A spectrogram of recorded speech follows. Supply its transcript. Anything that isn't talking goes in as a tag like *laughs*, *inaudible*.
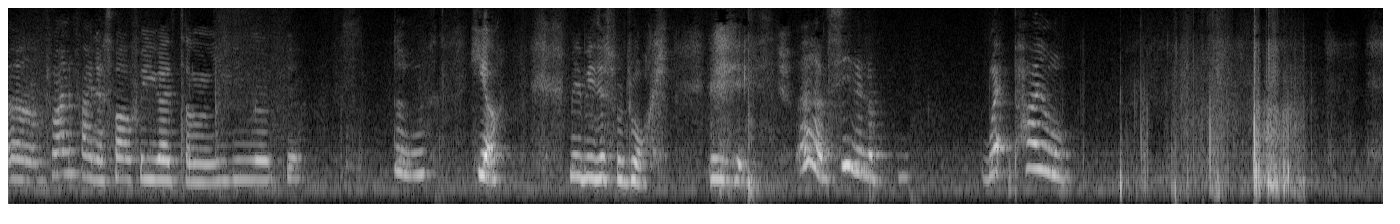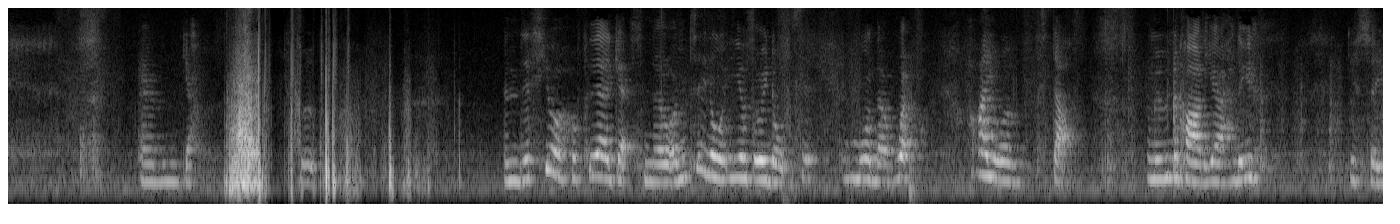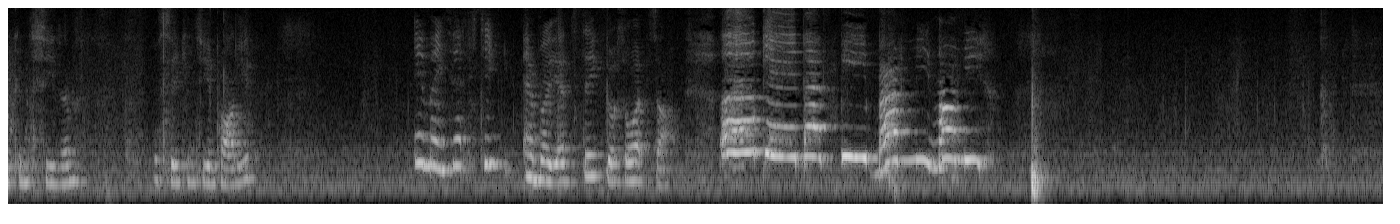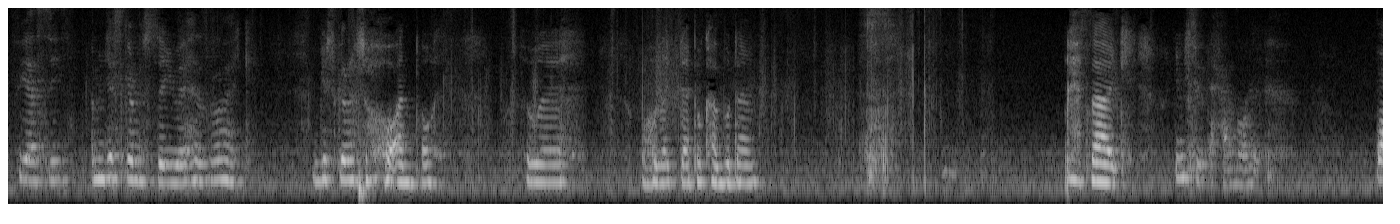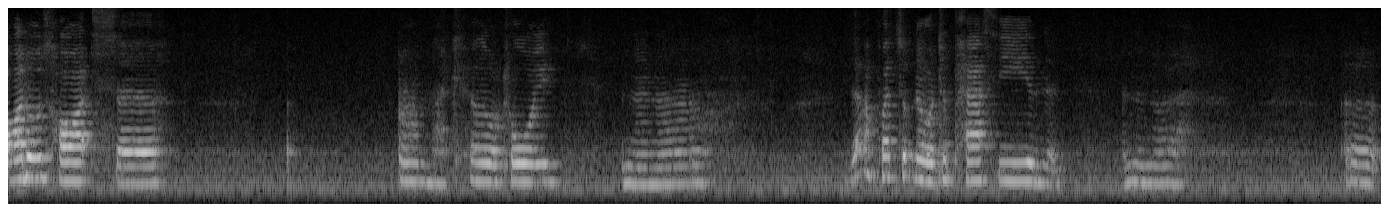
Um, I'm trying to find a spot for you guys to look. Here. Maybe this would work. oh, I'm sitting in a wet pile. And yeah. This year, hopefully I get snow. I'm saying no here so I don't sit in more that wet pile of stuff. I'm moving the party alley, just so you can see them. Just so you can see the party. My lipstick, and my lipstick goes so what's up. Okay, papi, mommy, mommy. So yeah, see, I'm just gonna show you it. Like, I'm just gonna show on the, the or like that will cover them. It's like, you see they have on it. Bottles, hearts, uh, um, like a little toy, and then, uh, that a pretzel? No, it's a passy, and then, and then, uh, uh,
